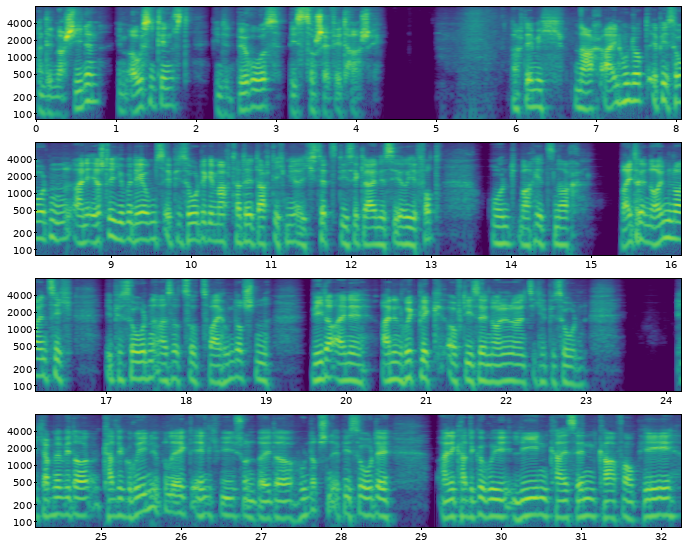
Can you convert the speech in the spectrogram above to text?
an den Maschinen, im Außendienst, in den Büros bis zur Chefetage. Nachdem ich nach 100 Episoden eine erste Jubiläumsepisode gemacht hatte, dachte ich mir, ich setze diese kleine Serie fort und mache jetzt nach weiteren 99 Episoden, also zur 200. wieder eine, einen Rückblick auf diese 99 Episoden. Ich habe mir wieder Kategorien überlegt, ähnlich wie schon bei der 100. Episode eine Kategorie Lean, Kaizen, KVP,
